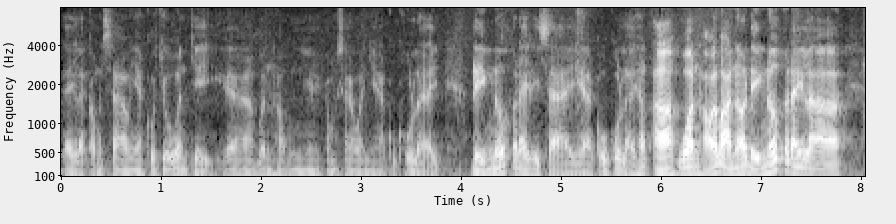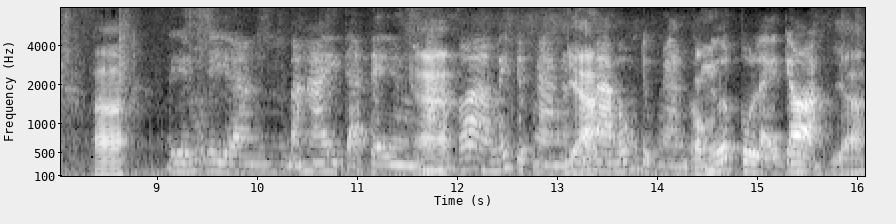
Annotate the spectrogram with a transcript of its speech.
Đây- là cổng sau nha cô chú anh chị à, bên hông cổng sau nhà của cô lệ. Điện nước ở đây thì xài à, của cô lệ hết. À quên hỏi bà nữa điện nước ở đây là à, điện thì à, bà hai trả tiền À. có mấy chục ngàn Dạ. có ba bốn chục ngàn còn, Còn- nước cô lệ cho. Dạ.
